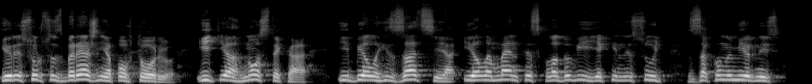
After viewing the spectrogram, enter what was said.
і ресурсозбереження, повторю, і діагностика, і біологізація, і елементи складові, які несуть закономірність.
